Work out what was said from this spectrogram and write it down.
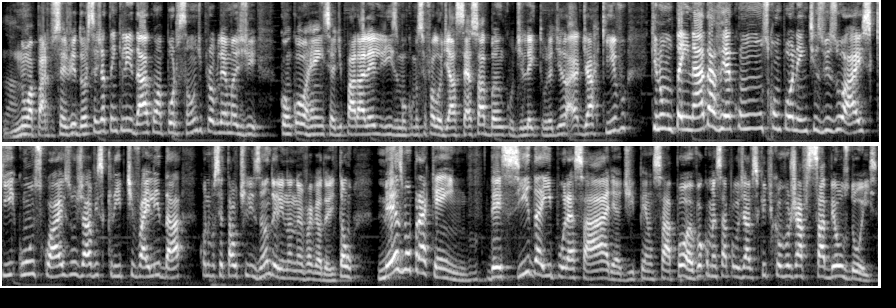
Numa parte do servidor, você já tem que lidar com a porção de problemas de concorrência, de paralelismo, como você falou, de acesso a banco, de leitura de, de arquivo, que não tem nada a ver com os componentes visuais que, com os quais o JavaScript vai lidar quando você está utilizando ele no navegador. Então, mesmo para quem decida ir por essa área de pensar, pô, eu vou começar pelo JavaScript que eu vou já saber os dois.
